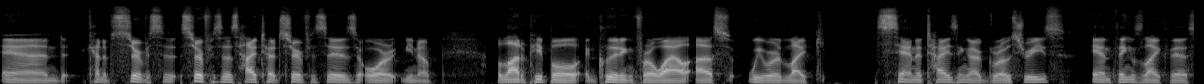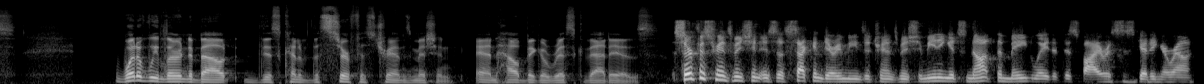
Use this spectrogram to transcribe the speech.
and kind of surfaces, surfaces, high touch surfaces, or, you know, a lot of people, including for a while us, we were like sanitizing our groceries and things like this. What have we learned about this kind of the surface transmission and how big a risk that is? Surface transmission is a secondary means of transmission, meaning it's not the main way that this virus is getting around.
